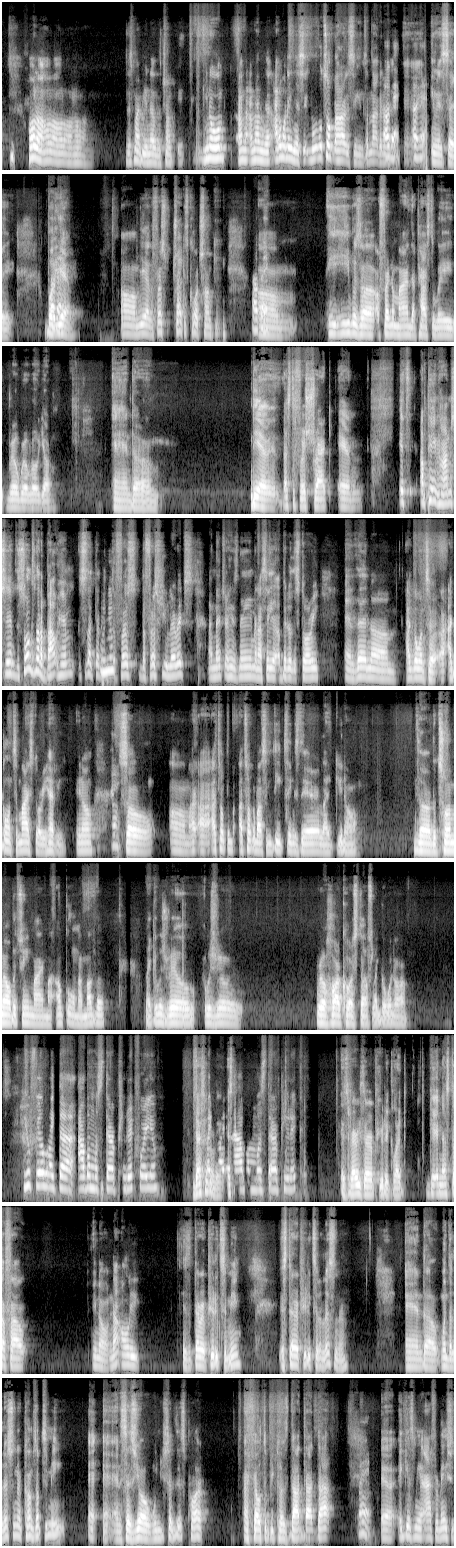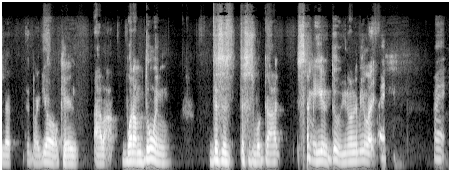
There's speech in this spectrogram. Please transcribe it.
Hold on, hold on, hold on, hold on. This might be another chunky. You know, I'm, I'm, not- I'm not. Gonna, I don't want to even say. We'll, we'll talk behind the scenes. I'm not gonna Okay, uh, okay. even say. But Okay. yeah, um, yeah. The first track is called Chunky. Okay. Um, he he was a, a friend of mine that passed away real, real, real young, and um, yeah, that's the first track, and it's I'm paying homage to him. The song's not about him. This is like the, Mhm. the first the first few lyrics. I mention his name and I say a bit of the story, and then um, I go into I go into my story heavy. You know, Okay. so um, I, I I talked about, I talk about some deep things there, like you know, the the turmoil between my my uncle and my mother. Like it was real. It was real. Real hardcore stuff like going on. You feel like the album was therapeutic for you? Definitely, it's, the album was therapeutic? it's very therapeutic. Like getting that stuff out. You know, not only is it therapeutic to me, it's therapeutic to the listener. And uh, when the listener comes up to me and, and says, "Yo, when you said this part, I felt it because dot dot dot," Right. uh, it gives me an affirmation that like yo okay I, I- what i'm doing this is this is what god sent me here to do you know what i mean like Right. right.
